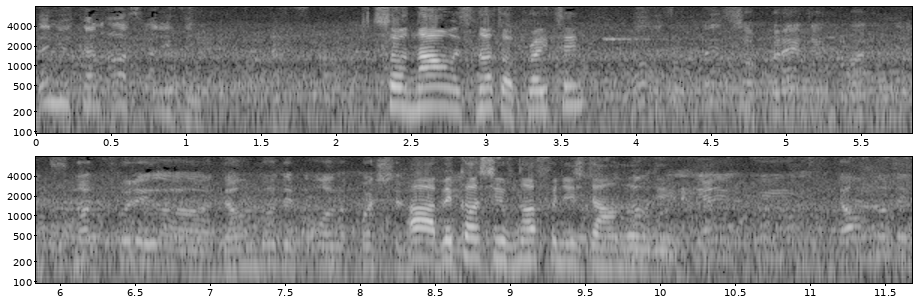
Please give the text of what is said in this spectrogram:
then you can ask anything. So now it's not operating? No, it's okay. it's operating, but it's not fully uh, downloaded all the questions. Ah, because you've not finished No, we, downloading. we downloaded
